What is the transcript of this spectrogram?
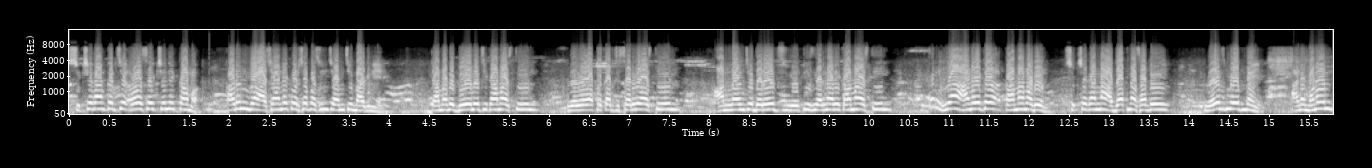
शिक्षकांकडचे अशैक्षणिक कामं काढून घ्या अशा अनेक वर्षापासूनची आमची मागणी आहे. त्यामध्ये बीएलएची कामं असतील वेगवेगळ्या प्रकारचे सर्वे असतील ऑनलाईनचे दररोज नोटीस करणारी कामं असतील तर ह्या अनेक कामामधून शिक्षकांना अध्यापनासाठी वेळच मिळत नाही. आणि म्हणून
